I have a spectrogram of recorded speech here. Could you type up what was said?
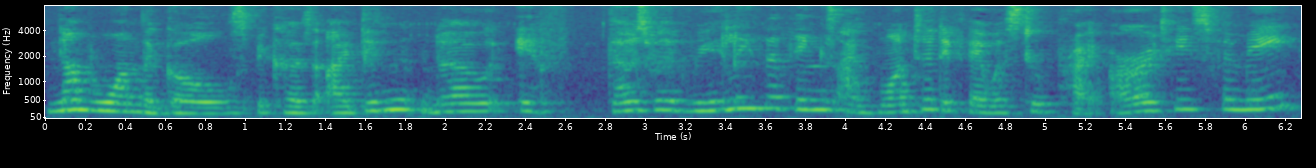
number one the goals because I didn't know if those were really the things I wanted, if they were still priorities for me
